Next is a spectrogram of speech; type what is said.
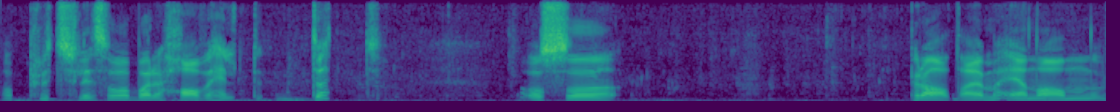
Og plutselig så var bare havet helt dødt. Og så prata jeg med en og annen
